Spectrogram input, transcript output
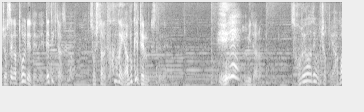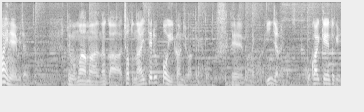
女性がトイレでね出てきたんですよ、まあ、そしたら服が破けてるっつってね。えー、みたいな。それはでもちょっとやばいねみたいな。でもまあまあなんかちょっと泣いてるっぽい感じはあったけど、えー、まあまあいいんじゃないかってお会計の時に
